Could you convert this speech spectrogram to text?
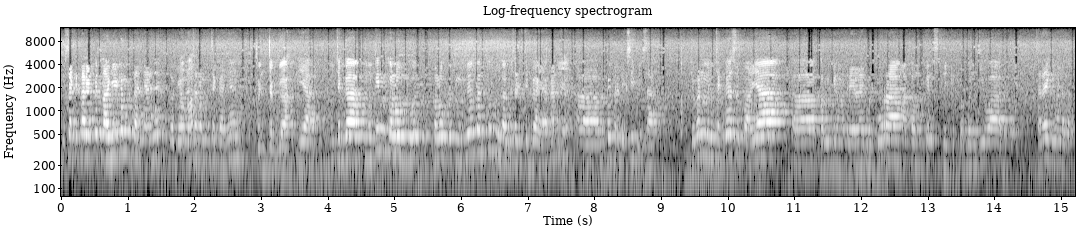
Bisa kita repeat lagi kan pertanyaannya, bagaimana Apa? cara mencegahnya? mencegah Iya, mencegah mungkin kalau kalau beliung kan tuh nggak bisa dicegah ya kan? Iya. Eh, mungkin prediksi bisa. Cuman mencegah supaya eh, kerugian material yang berkurang atau mungkin sedikit korban jiwa gitu. Caranya gimana bang?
